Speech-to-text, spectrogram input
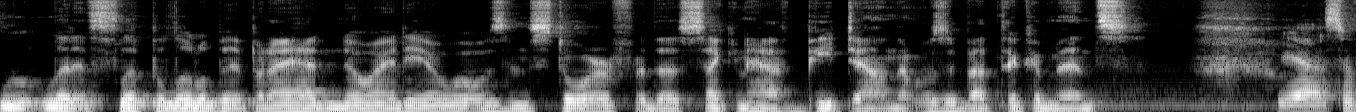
let it slip a little bit but i had no idea what was in store for the second half beatdown that was about to commence yeah so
